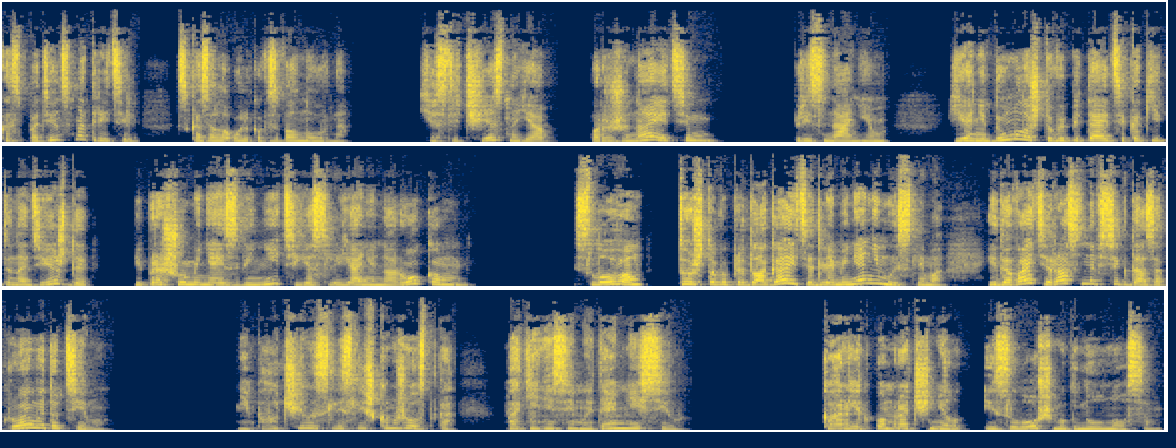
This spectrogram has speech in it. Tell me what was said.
«Господин смотритель», — сказала Ольга взволнованно, — «если честно, я поражена этим признанием. Я не думала, что вы питаете какие-то надежды, и прошу меня извинить, если я ненароком... Словом, то, что вы предлагаете, для меня немыслимо, и давайте раз и навсегда закроем эту тему». «Не получилось ли слишком жестко? Богиня зимы, дай мне сил». Карлик помрачнел и зло шмыгнул носом.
